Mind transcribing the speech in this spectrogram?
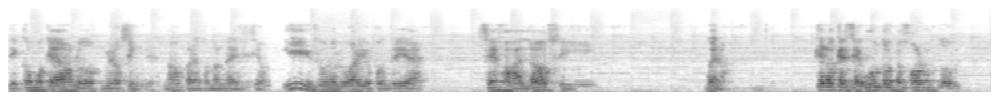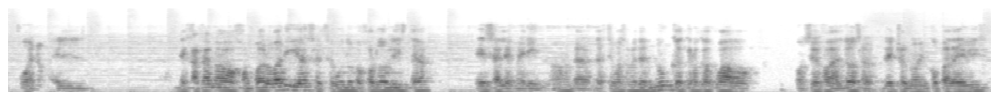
de cómo quedaron los dos primeros singles, ¿no? Para tomar una decisión. Y en segundo lugar yo pondría Sergio Galdós y, bueno, creo que el segundo mejor, do- bueno, el descartando a Juan Pablo Varías, el segundo mejor doblista es Alex Merín, ¿no? La- Lastimosamente nunca creo que ha jugado con Sergio Galdós, de hecho no en Copa Davis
